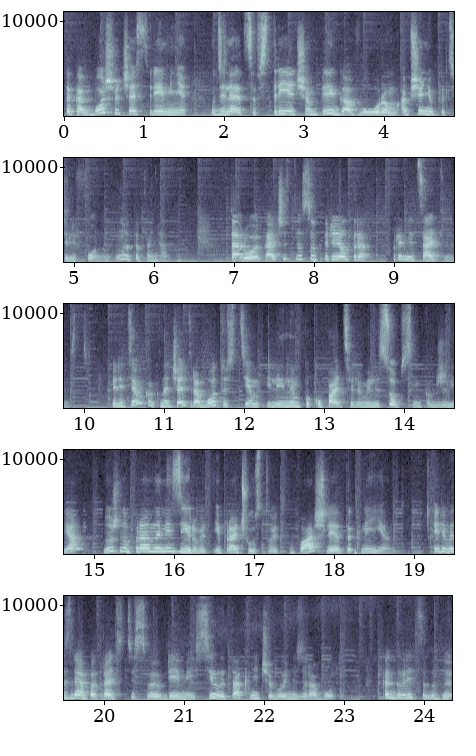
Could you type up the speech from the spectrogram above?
так как большую часть времени уделяется встречам, переговорам, общению по телефону. Ну, это понятно. Второе качество суперриэлтора – проницательность. Перед тем, как начать работу с тем или иным покупателем или собственником жилья, нужно проанализировать и прочувствовать, ваш ли это клиент. Или вы зря потратите свое время и силы, так ничего и не заработав. Как говорится в одной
